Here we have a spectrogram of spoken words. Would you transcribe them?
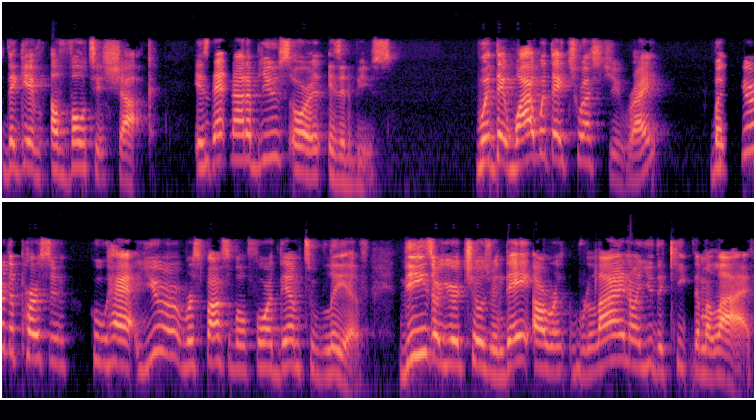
They give a voltage shock. Is that not abuse or is it abuse? Would they? Why would they trust you, right? But you're the person who had. You're responsible for them to live. These are your children. They are re- relying on you to keep them alive.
